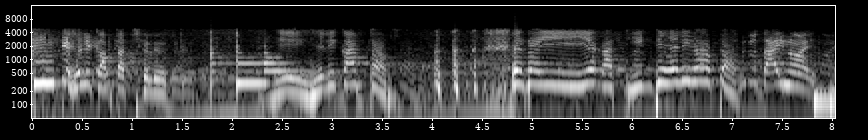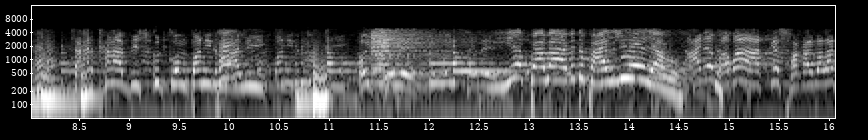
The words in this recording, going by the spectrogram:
তিনটে হেলিকপ্টার ছেলের। হেলিকপ্টার? এটা তিনটে হেলিকপ্টার? শুধু তাই নয় হ্যাঁ? চারখানা বিস্কুট কোম্পানির হ্যাঁ। মালিক। ওই ছেলে ইয়ে বাবা আমি তো পাগলি হয়ে যাব। আরে বাবা আজকে সকালবেলা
